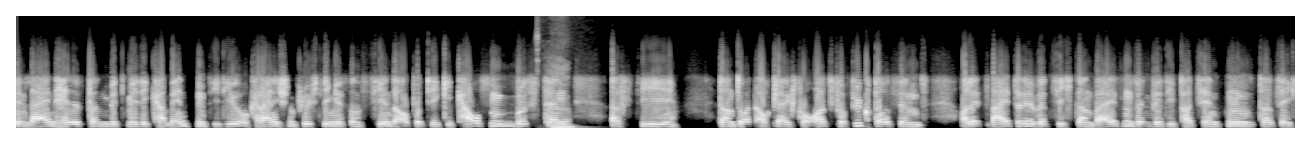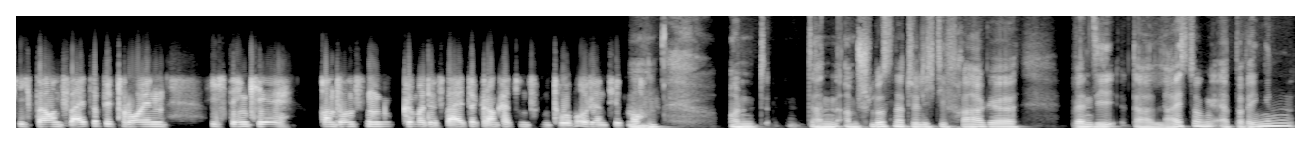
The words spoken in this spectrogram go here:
den Laienhelfern mit Medikamenten, die die ukrainischen Flüchtlinge sonst hier in der Apotheke kaufen müssten, ja. dass die dann dort auch gleich vor Ort verfügbar sind. Alles Weitere wird sich dann weisen, wenn wir die Patienten tatsächlich bei uns weiter betreuen. Ich denke, ansonsten können wir das weiter krankheits- und symptomorientiert machen. Mhm. Und dann am Schluss natürlich die Frage, wenn Sie da Leistungen erbringen,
